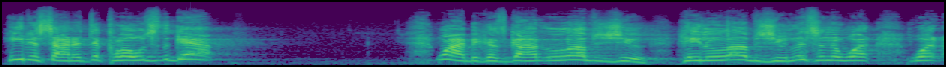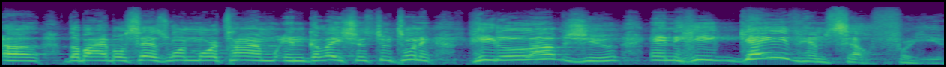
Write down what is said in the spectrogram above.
He decided to close the gap. Why? Because God loves you. He loves you. Listen to what, what uh, the Bible says one more time in Galatians 2.20. He loves you and he gave himself for you.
